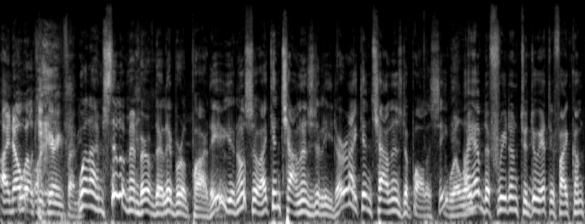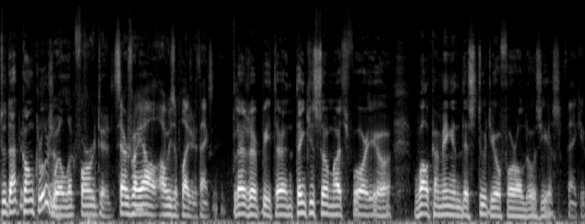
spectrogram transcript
I, know we'll keep hearing from you. Well, I'm still a member of the Liberal Party, you know, so I can challenge the leader, I can challenge the policy. Will I have the freedom to do it if I come to that conclusion. we'll look forward to it. Serge Joyal, always a pleasure. Thanks. Pleasure, Peter, and thank you so much for your welcoming in this studio for all those years. Thank you.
